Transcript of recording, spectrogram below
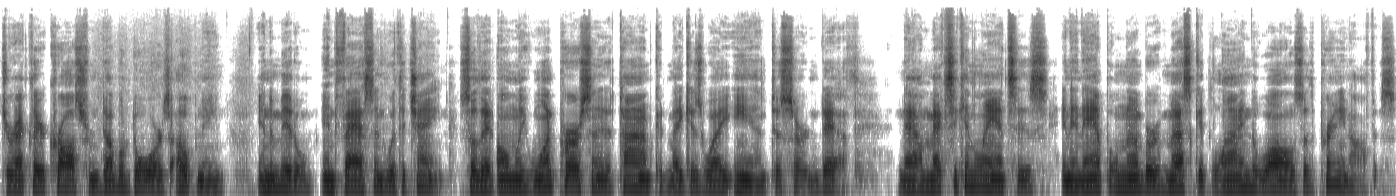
directly across from double doors opening in the middle and fastened with a chain, so that only one person at a time could make his way in to certain death. Now, Mexican lances and an ample number of muskets lined the walls of the printing office.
